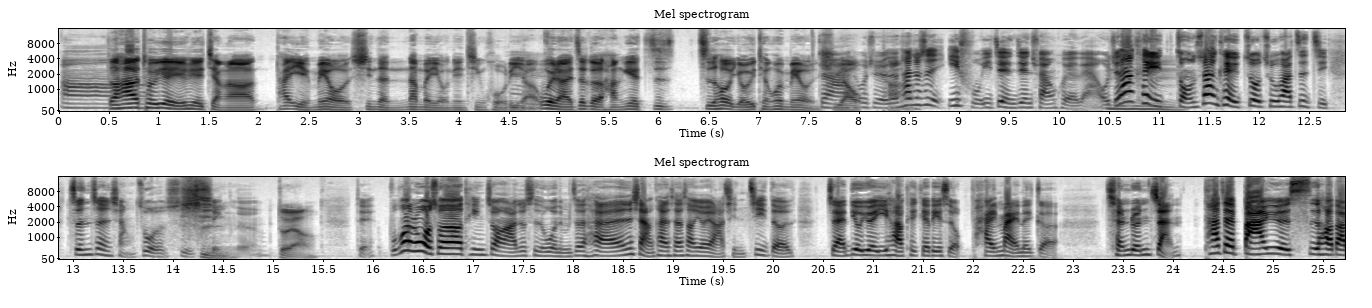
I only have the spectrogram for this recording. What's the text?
啊。对，他退役也也讲啊，他也没有新人那么有年轻活力啊。嗯、未来这个行业之之后有一天会没有人需要、啊。我觉得他就是衣服一件一件穿回来，我觉得他可以、嗯、总算可以做出他自己真正想做的事情了。对啊。对，不过如果说听众啊，就是如果你们真的很想看山上优雅，请记得在六月一号 KK 历史有拍卖那个成人展。他在八月四号到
